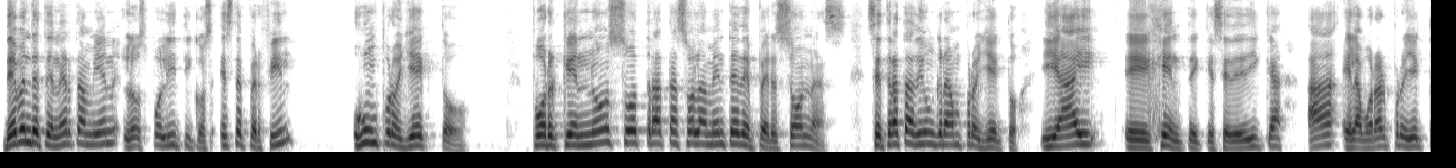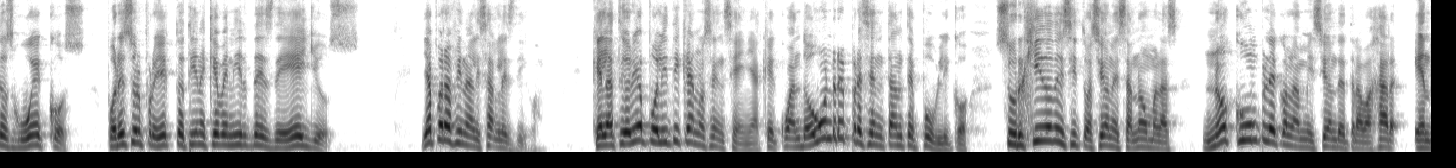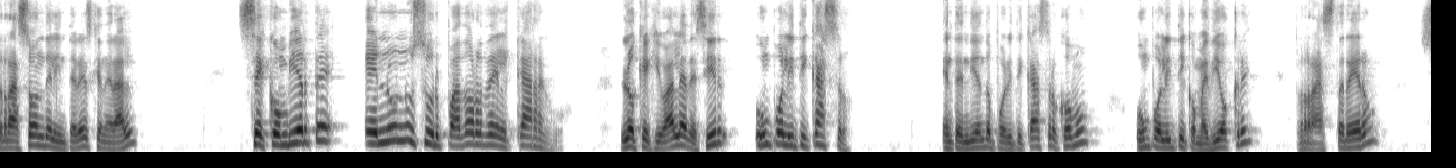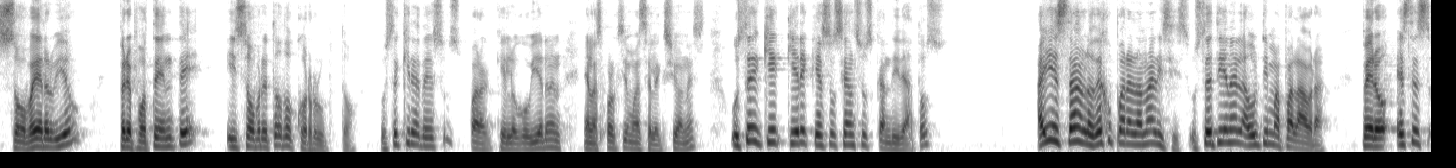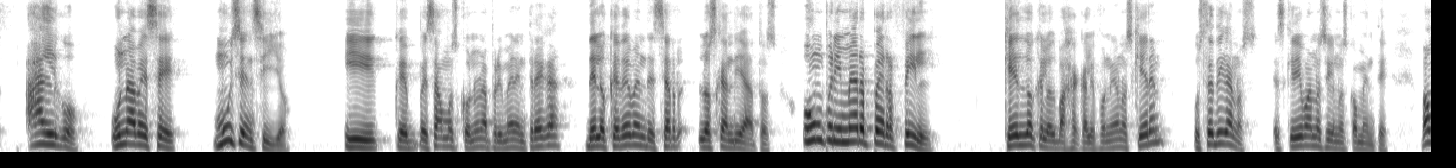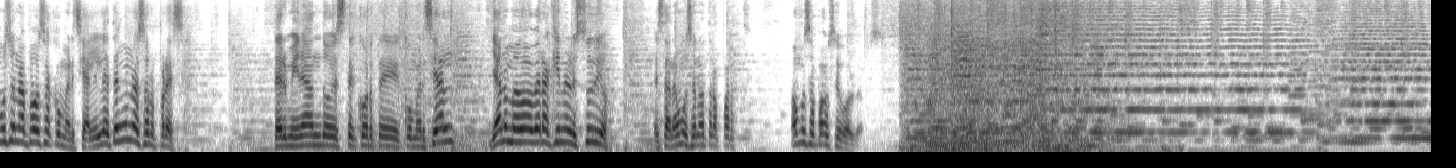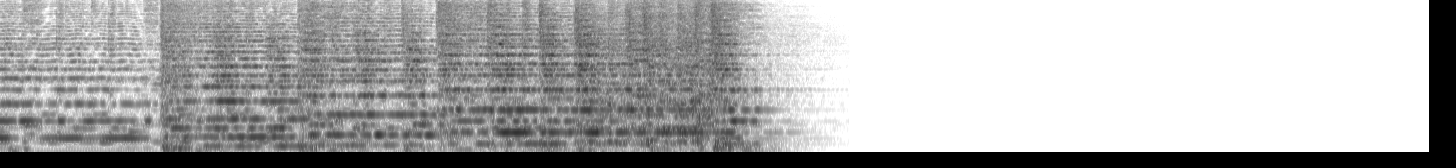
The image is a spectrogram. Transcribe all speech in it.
Deben de tener también los políticos este perfil, un proyecto, porque no se trata solamente de personas, se trata de un gran proyecto y hay eh, gente que se dedica a elaborar proyectos huecos. Por eso el proyecto tiene que venir desde ellos. Ya para finalizar les digo que la teoría política nos enseña que cuando un representante público surgido de situaciones anómalas no cumple con la misión de trabajar en razón del interés general, se convierte en un usurpador del cargo lo que equivale a decir un politicastro, entendiendo politicastro como un político mediocre, rastrero, soberbio, prepotente y sobre todo corrupto. ¿Usted quiere de esos para que lo gobiernen en las próximas elecciones? ¿Usted quiere que esos sean sus candidatos? Ahí está, lo dejo para el análisis. Usted tiene la última palabra, pero este es algo, un ABC muy sencillo y que empezamos con una primera entrega de lo que deben de ser los candidatos. Un primer perfil. ¿Qué es lo que los baja californianos quieren? Usted díganos, escríbanos y nos comente. Vamos a una pausa comercial y le tengo una sorpresa. Terminando este corte comercial, ya no me va a ver aquí en el estudio, estaremos en otra parte. Vamos a pausa y volvemos.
